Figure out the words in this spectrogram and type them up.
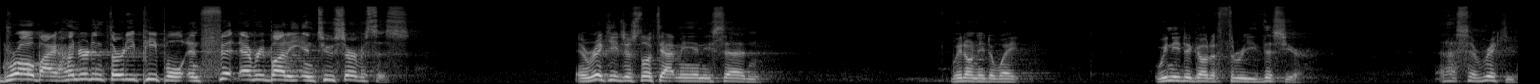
grow by 130 people and fit everybody in two services. And Ricky just looked at me and he said, We don't need to wait. We need to go to three this year. And I said, Ricky,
